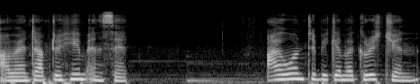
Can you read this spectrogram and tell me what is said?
I went up to him and said, I want to become a Christian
